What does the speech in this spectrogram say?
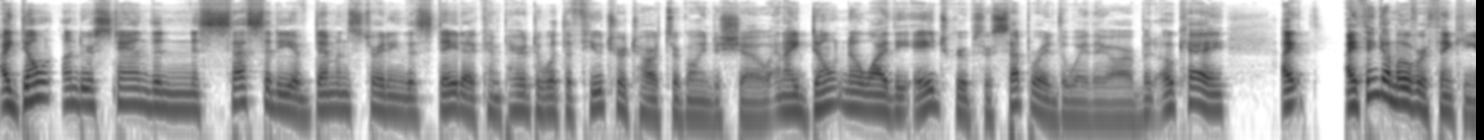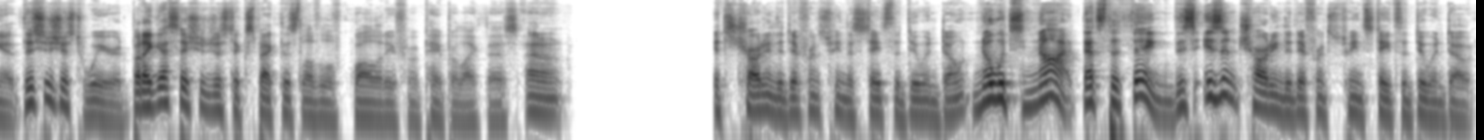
I don't understand the necessity of demonstrating this data compared to what the future charts are going to show, and I don't know why the age groups are separated the way they are, but okay. I I think I'm overthinking it. This is just weird, but I guess I should just expect this level of quality from a paper like this. I don't it's charting the difference between the states that do and don't. No, it's not. That's the thing. This isn't charting the difference between states that do and don't.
